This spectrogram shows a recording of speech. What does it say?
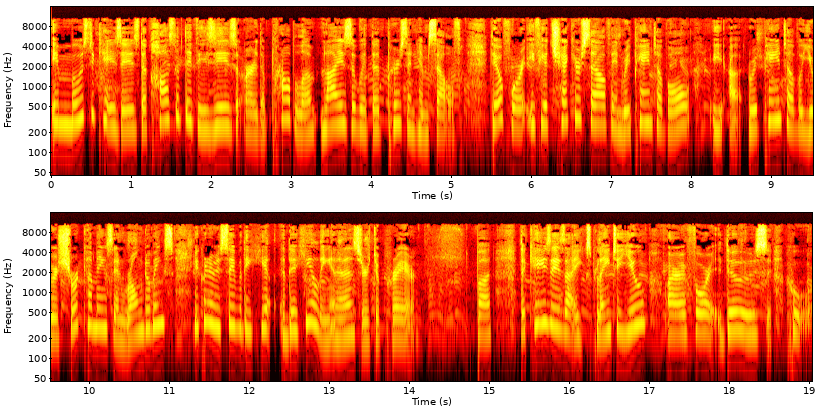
In most cases, the cause of the disease or the problem lies with the person himself. Therefore, if you check yourself and repent of all, uh, repent of your shortcomings and wrongdoings, you can receive the, he- the healing and answer to prayer. But the cases I explained to you are for those who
